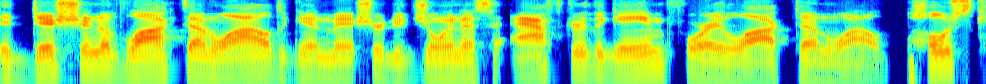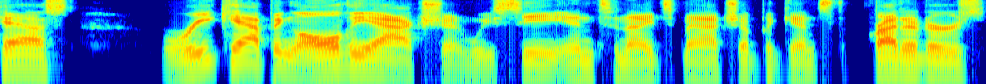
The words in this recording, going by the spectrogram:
edition of Locked On Wild. Again, make sure to join us after the game for a Locked On Wild postcast, recapping all the action we see in tonight's matchup against the Predators.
